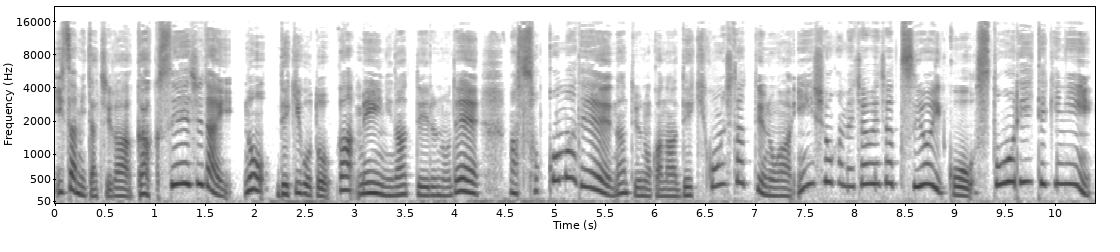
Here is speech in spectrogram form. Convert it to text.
イサミたちが学生時代の出来事がメインになっているので、まあ、そこまで何て言うのかな出来婚したっていうのが印象がめちゃめちゃ強いこうストーリー的に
